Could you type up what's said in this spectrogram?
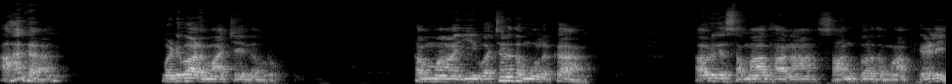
ಆಗ ಮಡಿವಾಳ ಮಾಚೇನವರು ತಮ್ಮ ಈ ವಚನದ ಮೂಲಕ ಅವರಿಗೆ ಸಮಾಧಾನ, ಸಾಂತ್ವನದ ಮಾತು ಹೇಳಿ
